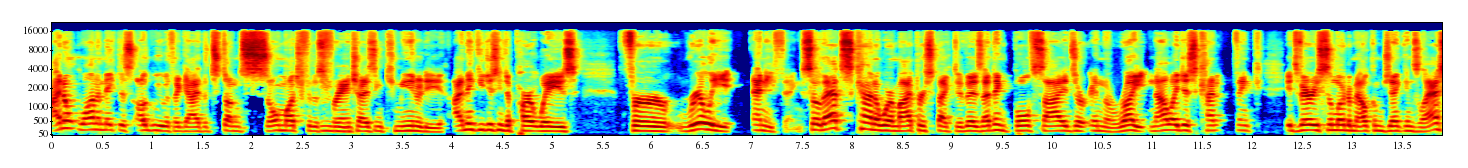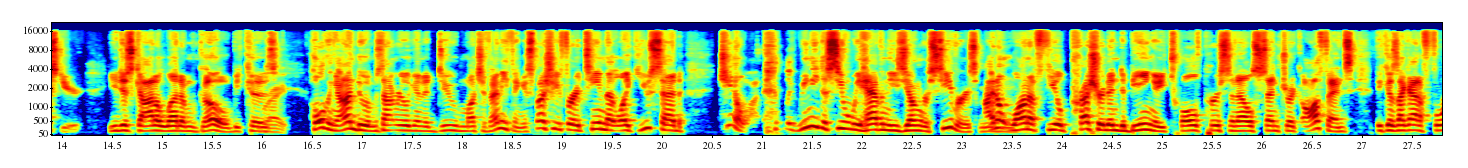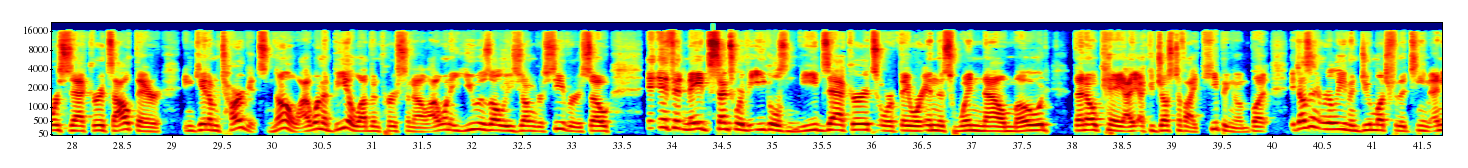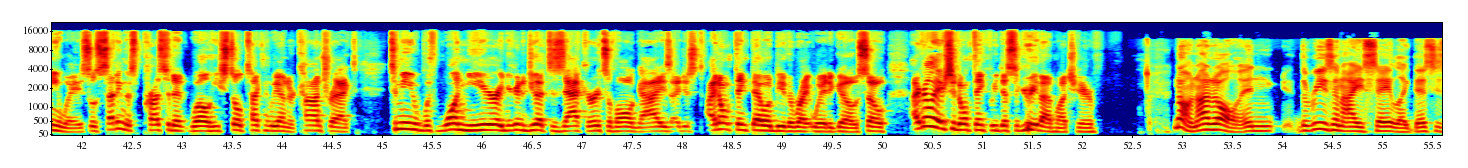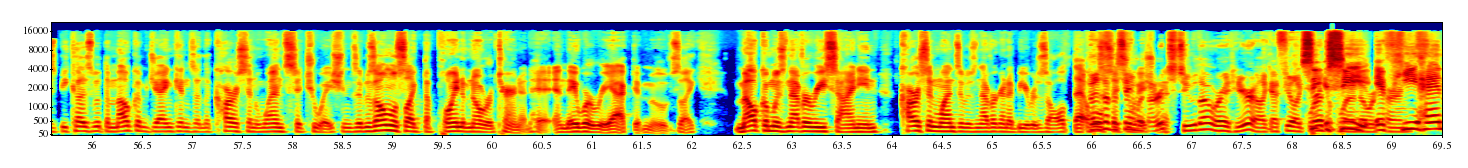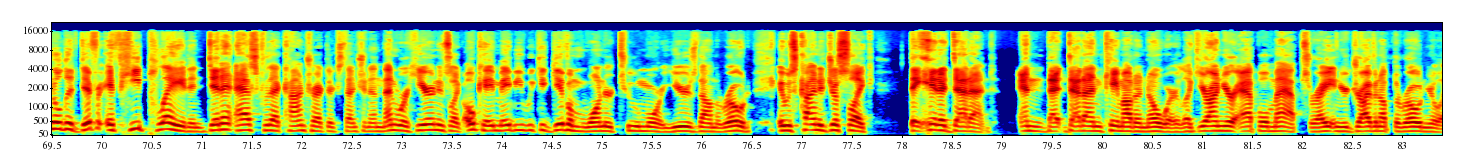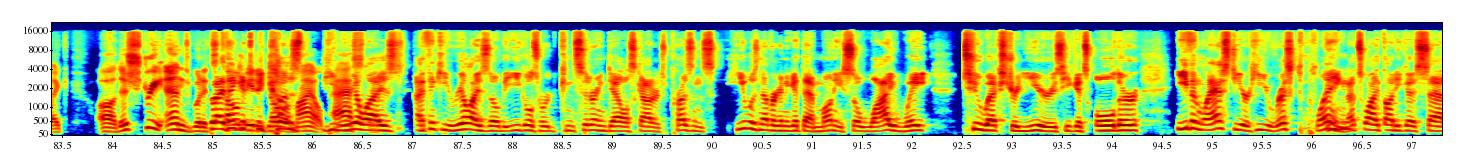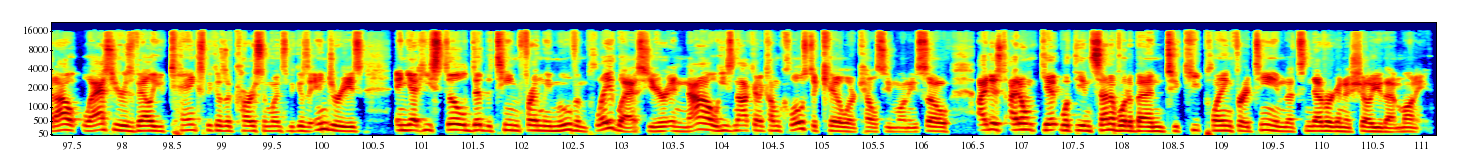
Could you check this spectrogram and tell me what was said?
I don't want to make this ugly with a guy that's done so much for this mm. franchising community. I think you just need to part ways for really anything. So that's kind of where my perspective is. I think both sides are in the right. Now I just kind of think it's very similar to Malcolm Jenkins last year. You just got to let him go because right. Holding on to him is not really going to do much of anything, especially for a team that, like you said, you know, like we need to see what we have in these young receivers. Mm-hmm. I don't mm-hmm. want to feel pressured into being a 12 personnel centric offense because I got to force Zach Ertz out there and get him targets. No, I want to be 11 personnel. I want to use all these young receivers. So if it made sense where the Eagles need Zach Ertz or if they were in this win now mode, then okay, I, I could justify keeping him. But it doesn't really even do much for the team anyway. So setting this precedent, well, he's still technically under contract. To me, with one year, and you're going to do that to Zach Ertz of all guys, I just I don't think that would be the right way to go. So I really actually don't think we disagree that much here. No, not at all. And the reason I say like this is because with the Malcolm Jenkins and the Carson Wentz situations, it was almost like the point of no return had hit, and they were reactive moves. Like Malcolm was never re-signing. Carson Wentz, it was never going to be resolved. That but whole that the same with Ertz too, though? Right here, like I feel like see, see if he handled it different, if he played and didn't ask for that contract extension, and then we're here and it's like, okay, maybe we could give him one or two more years down the road. It was kind of just like they hit a dead end and that dead end came out of nowhere. Like you're on your Apple Maps, right? And you're driving up the road and you're like, oh, this street ends, but it's but I think it's because he realized. It. I think he realized though the Eagles were considering Dallas Goedert's presence. He was never going to get that money, so why wait two extra years? He gets older. Even last year, he risked playing. Mm-hmm. That's why I thought he could have sat out. Last year, his value tanks because of Carson Wentz because of injuries, and yet he still did the team friendly move and played last year. And now he's not going to come close to Kittle or Kelce money. So I just I don't get what the incentive would have been to keep playing for a team that's never going to show you that money.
